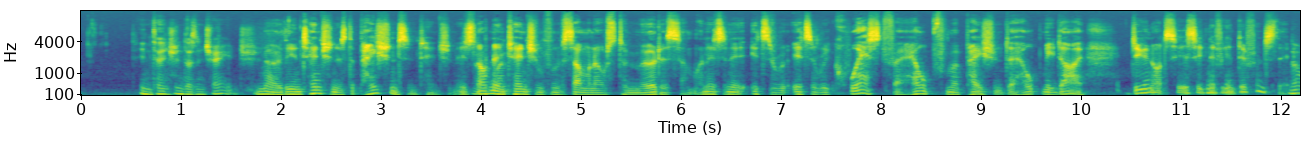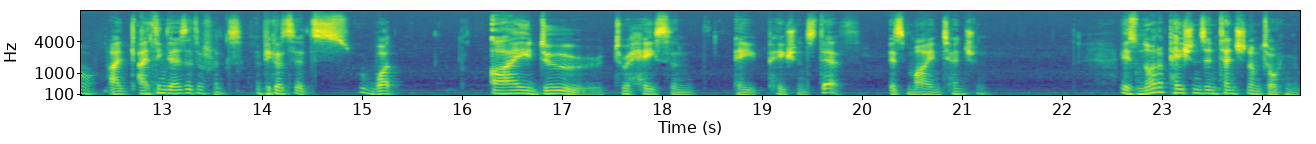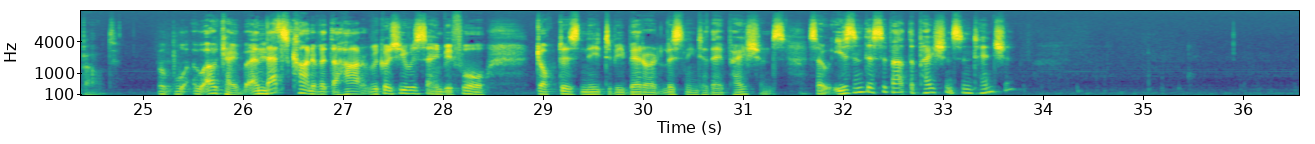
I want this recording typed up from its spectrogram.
The intention doesn't change. No, the intention is the patient's intention. It's No, not an intention from someone else to murder someone. It's an it's a it's a request for help from a patient to help me die. Do you not see a significant difference there? No, I, I think there's a difference because it's what I do to hasten a patient's death. It's my intention. It's not a patient's intention I'm talking about. But, okay, and that's kind of at the heart of because you were saying before, doctors need to be better at listening to their patients. So isn't this about the patient's intention?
